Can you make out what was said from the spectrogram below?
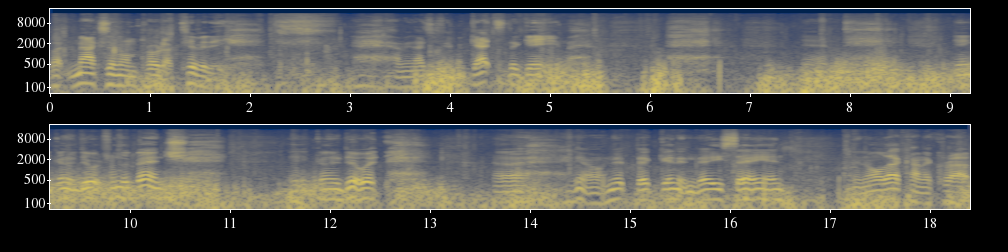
but maximum productivity. I mean, that's that's the game. And you ain't gonna do it from the bench. You ain't gonna do it, uh, you know, nitpicking and naysaying and all that kind of crap.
